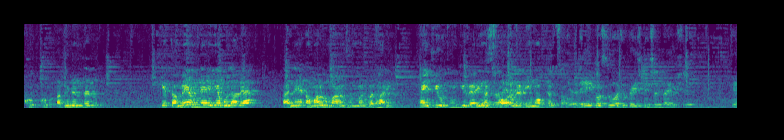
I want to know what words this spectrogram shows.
ખૂબ ખૂબ અભિનંદન કે તમે અમને અહીંયા બોલાવ્યા અને અમારું માન સન્માન વધાર્યું. Thank you thank you very much all the team of Jalso અને એક વસ્તુ હજુ કહીશ નિશંતભાઈ વિશે કે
